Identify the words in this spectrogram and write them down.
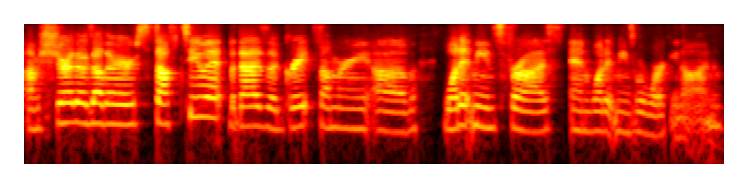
I'm sure there's other stuff to it, but that is a great summary of what it means for us and what it means we're working on.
